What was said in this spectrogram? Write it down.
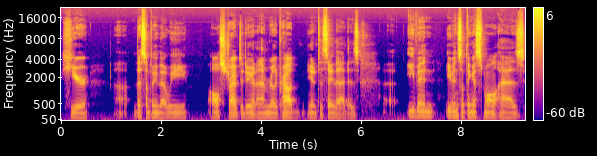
here. Uh, that's something that we all strive to do, and I'm really proud, you know, to say that is uh, even even something as small as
